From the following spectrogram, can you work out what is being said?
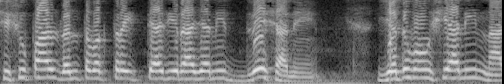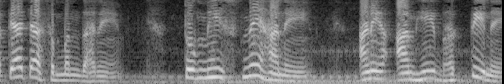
शिशुपाल दंतवक्त्र इत्यादी राजांनी द्वेषाने यदुवंशीयांनी नात्याच्या संबंधाने तुम्ही स्नेहाने आणि आम्ही भक्तीने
